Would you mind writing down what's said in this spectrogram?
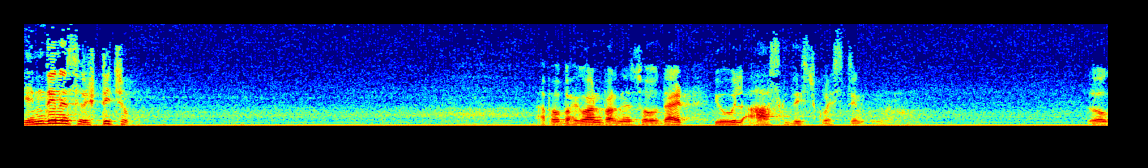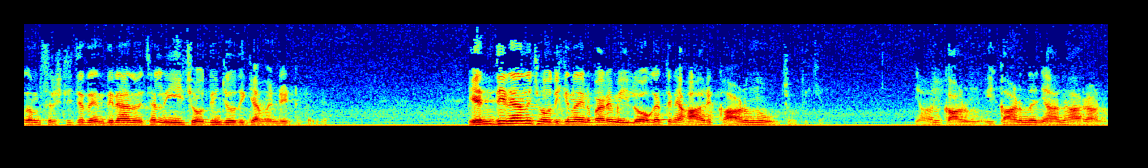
എന്തിന് സൃഷ്ടിച്ചു? അപ്പൊ ഭഗവാൻ പറഞ്ഞു so that you will ask this question ലോകം സൃഷ്ടിച്ചത് എന്തിനാന്ന് വെച്ചാൽ നീ ഈ ചോദ്യം ചോദിക്കാൻ വേണ്ടിയിട്ട് തന്നെ. എന്തിനാന്ന് ചോദിക്കുന്നതിന് പകരം ഈ ലോകത്തിനെ ആര് കാണുന്നു ചോദിക്കാം. ഞാൻ കാണുന്നു ഈ കാണുന്ന ഞാൻ ആരാണ്?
